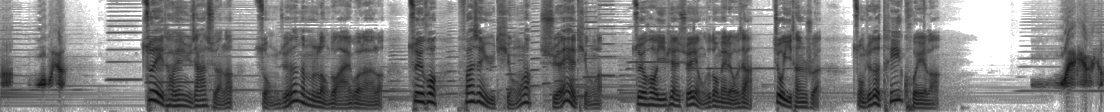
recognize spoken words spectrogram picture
了，我不去。最讨厌雨夹雪了，总觉得那么冷都挨过来了，最后发现雨停了，雪也停了。最后一片雪影子都没留下，就一滩水，总觉得忒亏了。我也这样想。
